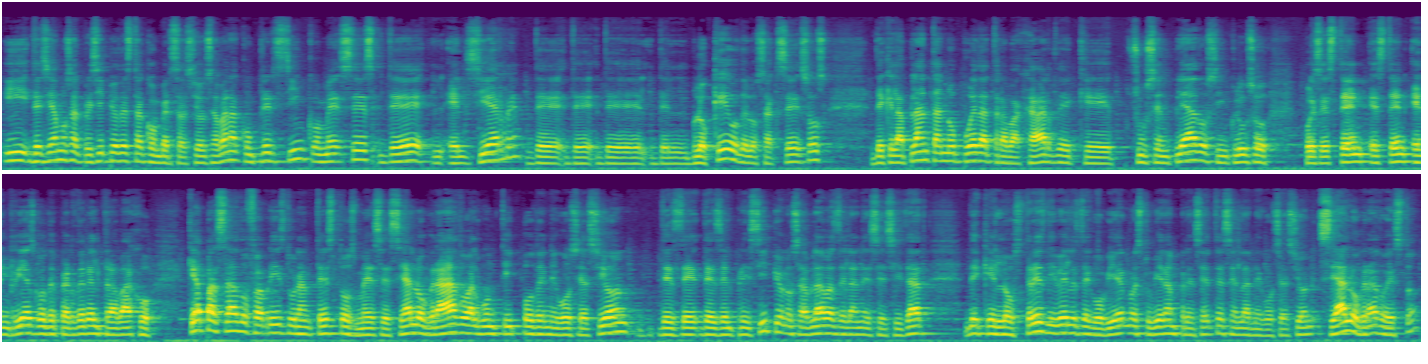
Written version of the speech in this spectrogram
Y decíamos al principio de esta conversación, se van a cumplir cinco meses del cierre, del bloqueo de los accesos, de que la planta no pueda trabajar, de que sus empleados incluso pues estén, estén en riesgo de perder el trabajo. ¿Qué ha pasado, Fabriz, durante estos meses? ¿Se ha logrado algún tipo de negociación? Desde, desde el principio nos hablabas de la necesidad de que los tres niveles de gobierno estuvieran presentes en la negociación. ¿Se ha logrado esto?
